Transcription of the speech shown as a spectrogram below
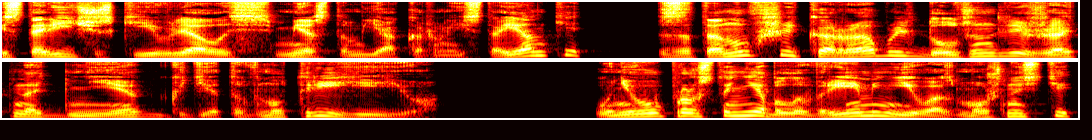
исторически являлась местом якорной стоянки, затонувший корабль должен лежать на дне где-то внутри ее. У него просто не было времени и возможности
